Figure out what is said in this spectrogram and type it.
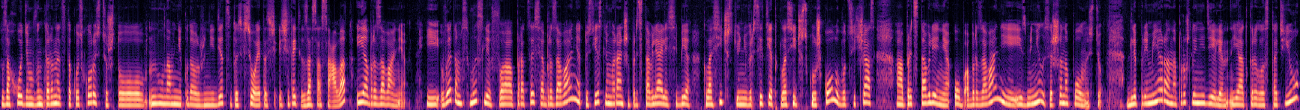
заходим в интернет с такой скоростью, что ну, нам никуда уже не деться. То есть все это, считайте, засосало. И образование. И в этом смысле в процессе образования, то есть если мы раньше представляли себе классический университет, классическую школу, вот сейчас а, представление об образовании изменилось совершенно полностью. Для примера, на прошлой неделе я открыла статью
